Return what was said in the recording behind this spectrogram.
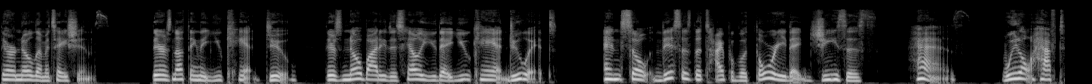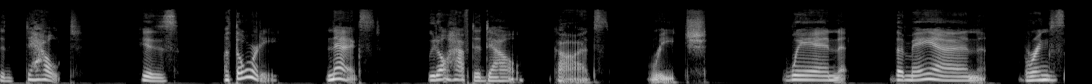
there are no limitations. There's nothing that you can't do. There's nobody to tell you that you can't do it. And so this is the type of authority that Jesus has. We don't have to doubt his authority. Next, we don't have to doubt God's reach. When the man brings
